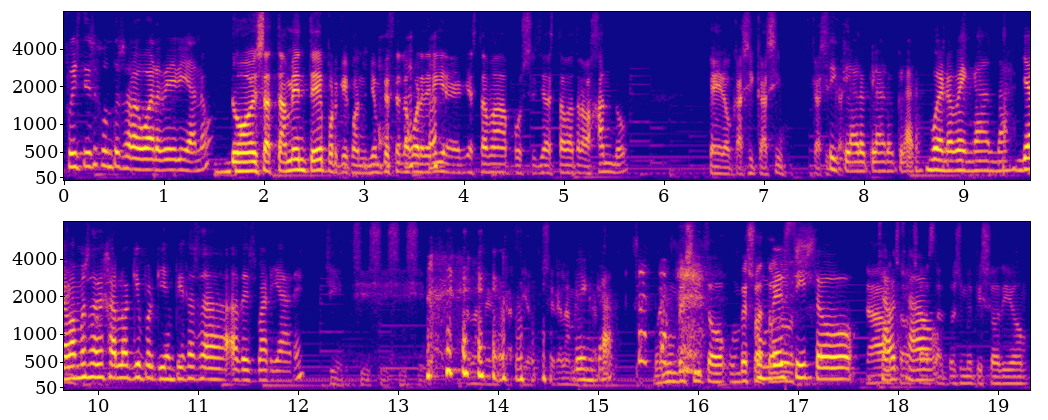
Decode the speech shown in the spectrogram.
Fuisteis juntos a la guardería, ¿no? No exactamente, porque cuando yo empecé en la guardería ya estaba, pues ya estaba trabajando, pero casi, casi, casi. Sí, casi. claro, claro, claro. Bueno, venga, anda. Ya vamos a dejarlo aquí porque ya empiezas a, a desvariar, ¿eh? Sí, sí, sí, sí, sí. Será la medicación, será la Venga. Bueno, un besito, un beso a Un todos. besito. chao, chao. chao, chao. Hasta el próximo episodio.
